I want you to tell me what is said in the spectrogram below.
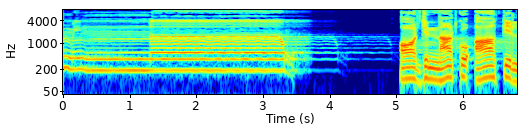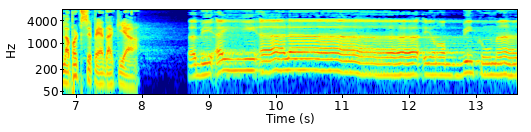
من نار۔ اور جنات کو آگ کی لپٹ سے پیدا کیا۔ فبأي آلاء ربكما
